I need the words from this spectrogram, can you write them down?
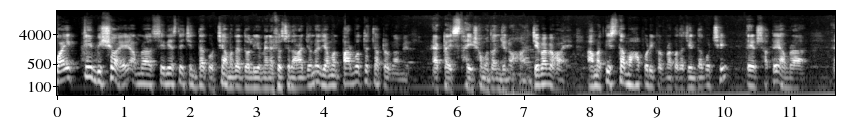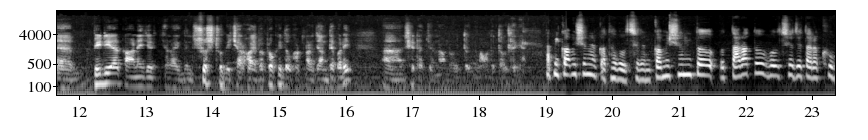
কয়েকটি বিষয়ে আমরা সিরিয়াসলি চিন্তা করছি আমাদের দলীয় ম্যানিফেস্টো আনার জন্য, যেমন পার্বত্য চট্টগ্রামের একটা স্থায়ী সমাধান যেন হয়, যেভাবে হয়। আমরা তিস্তা মহাপরিকল্পনার কথা চিন্তা করছি, এর সাথে আমরা বিডিআর কার্নেজের যেন একদিন সুষ্ঠু বিচার হয় বা প্রকৃত ঘটনা জানতে পারি সেটার জন্য আমরা উদ্যোগ নেব আমাদের দল থেকে। আপনি কমিশনের কথা বলছিলেন। কমিশন তো, তারা তো বলছে যে তারা খুব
